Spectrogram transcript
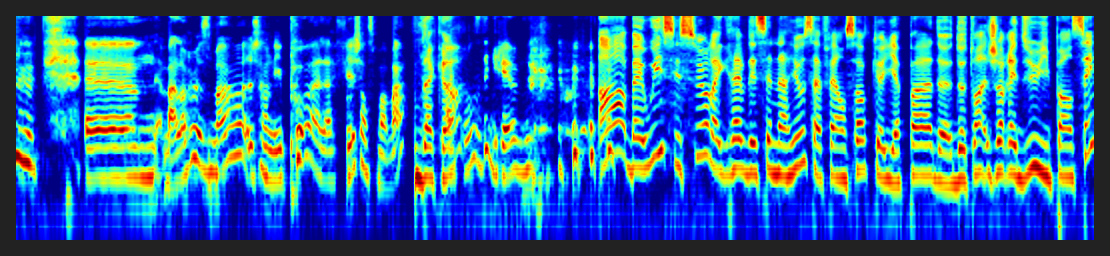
Euh, malheureusement, j'en ai pas à l'affiche en ce moment. D'accord. À cause des grèves. ah ben oui, c'est sûr, la grève des scénarios, ça fait en sorte qu'il n'y a pas de, de temps. J'aurais dû y penser.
